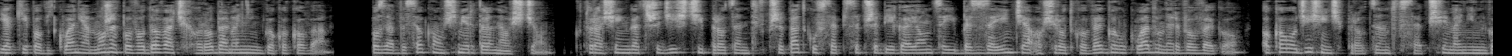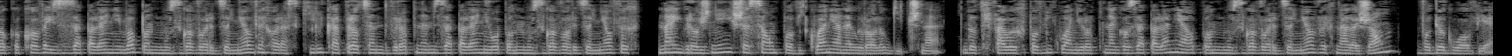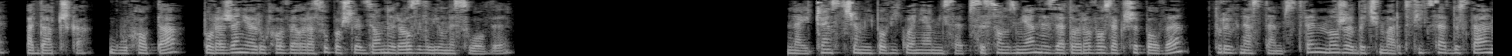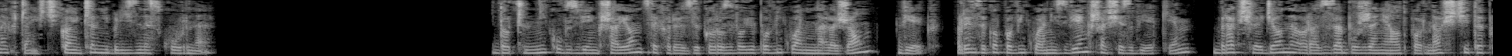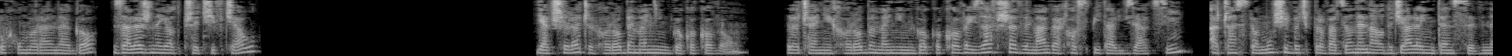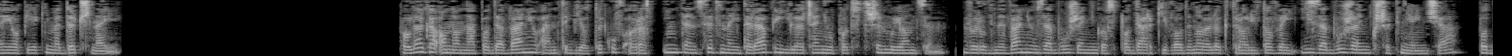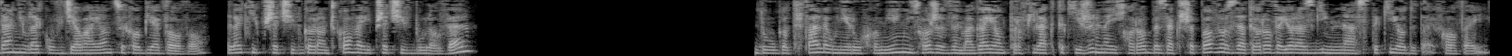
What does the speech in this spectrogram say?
Jakie powikłania może powodować choroba meningokokowa? Poza wysoką śmiertelnością, która sięga 30% w przypadku sepsy przebiegającej bez zajęcia ośrodkowego układu nerwowego, około 10% w sepsie meningokokowej z zapaleniem opon mózgowo-rdzeniowych oraz kilka procent w ropnym zapaleniu opon mózgowo-rdzeniowych, najgroźniejsze są powikłania neurologiczne. Do trwałych powikłań ropnego zapalenia opon mózgowo-rdzeniowych należą, wodogłowie, padaczka, głuchota, porażenia ruchowe oraz upośledzony rozwój umysłowy. Najczęstszymi powikłaniami sepsy są zmiany zatorowo-zakrzepowe, których następstwem może być martwica dostalnych części kończyn i blizny skórne. Do czynników zwiększających ryzyko rozwoju powikłań należą wiek, ryzyko powikłań zwiększa się z wiekiem, brak śledziony oraz zaburzenia odporności typu humoralnego, zależnej od przeciwciał. Jak się leczy chorobę meningokokową? Leczenie choroby meningokokowej zawsze wymaga hospitalizacji, a często musi być prowadzone na oddziale intensywnej opieki medycznej. Polega ono na podawaniu antybiotyków oraz intensywnej terapii i leczeniu podtrzymującym, wyrównywaniu zaburzeń gospodarki wodno-elektrolitowej i zaburzeń krzepnięcia, podaniu leków działających objawowo, leki przeciwgorączkowe i przeciwbólowe, Długotrwale unieruchomieni chorzy wymagają profilaktyki żylnej choroby zakrzepowo-zatorowej oraz gimnastyki oddechowej.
